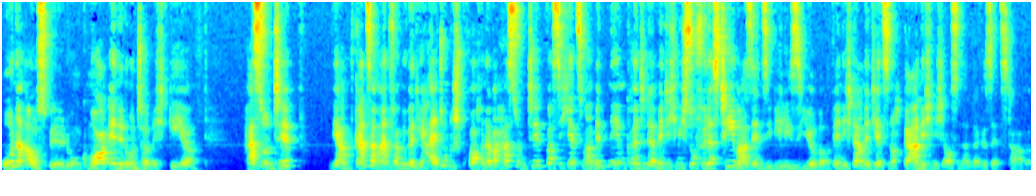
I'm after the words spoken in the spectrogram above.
ohne Ausbildung morgen in den Unterricht gehe, hast du einen Tipp? Wir haben ganz am Anfang über die Haltung gesprochen, aber hast du einen Tipp, was ich jetzt mal mitnehmen könnte, damit ich mich so für das Thema sensibilisiere, wenn ich damit jetzt noch gar nicht mich auseinandergesetzt habe?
